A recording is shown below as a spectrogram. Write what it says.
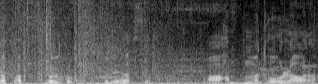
야밥 거기 거 보내놨어 아한 번만 더 올라와라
